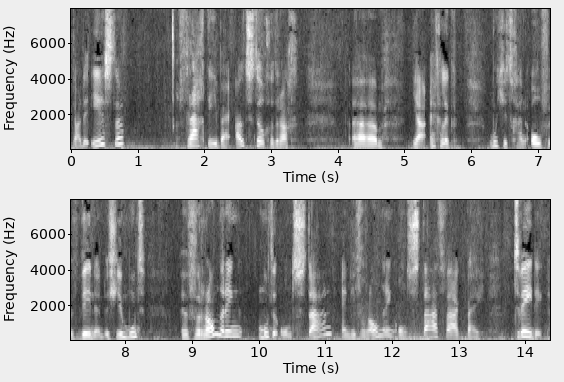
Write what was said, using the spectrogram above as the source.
Nou, de eerste vraag die je bij uitstelgedrag um, ja, eigenlijk moet je het gaan overwinnen. Dus je moet Een verandering moet er ontstaan en die verandering ontstaat vaak bij twee dingen.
